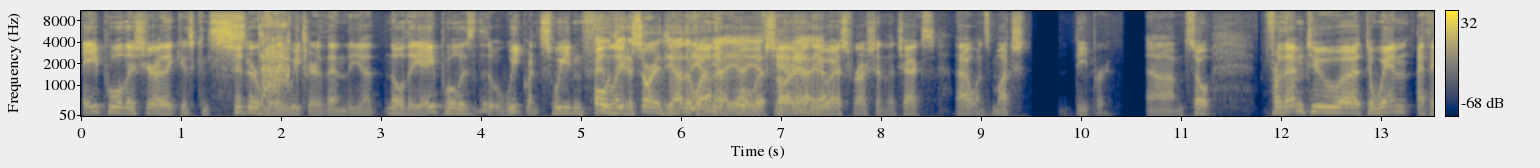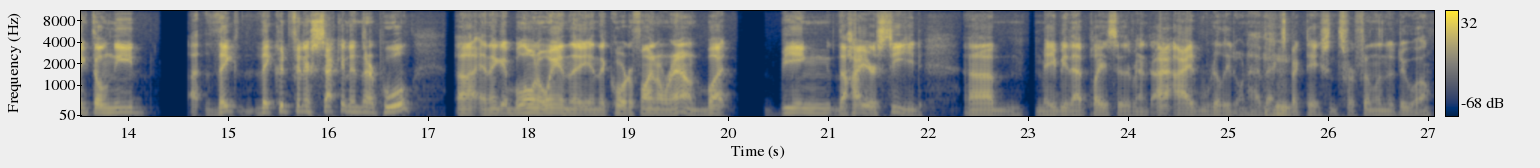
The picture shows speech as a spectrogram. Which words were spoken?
A pool this year. I think is considerably Stacked. weaker than the uh, no. The A pool is the weak one. Sweden, oh, Finland. the, sorry, the other the one. other yeah, pool yeah, yeah. with Sorry, Canada, yeah, the. U.S., Russia, and the Czechs. That one's much deeper. Um, so for them to uh, to win, I think they'll need uh, they they could finish second in their pool uh, and then get blown away in the in the quarterfinal round. But being the higher seed, um, maybe that plays to their advantage. I, I really don't have Mm-hmm. expectations for Finland to do well.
